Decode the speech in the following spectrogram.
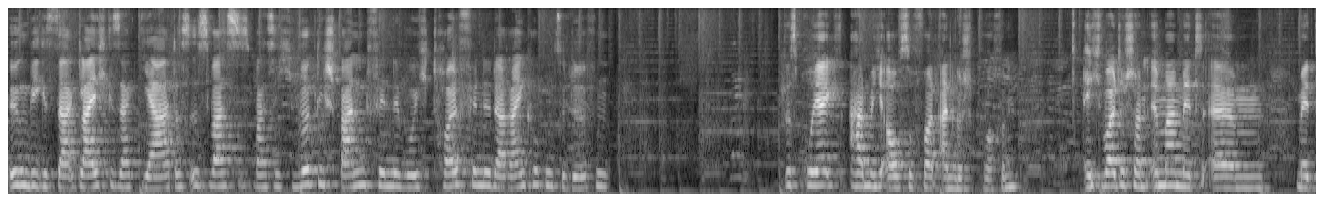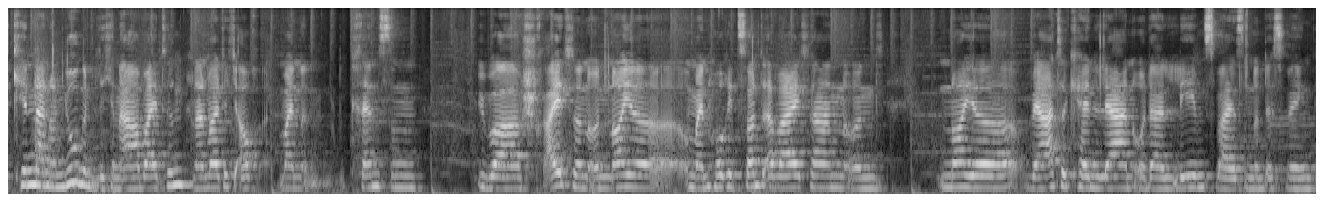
irgendwie gesagt, gleich gesagt, ja, das ist was, was ich wirklich spannend finde, wo ich toll finde, da reingucken zu dürfen. Das Projekt hat mich auch sofort angesprochen. Ich wollte schon immer mit, ähm, mit Kindern und Jugendlichen arbeiten. Dann wollte ich auch meine Grenzen überschreiten und neue und meinen Horizont erweitern und neue Werte kennenlernen oder Lebensweisen und deswegen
